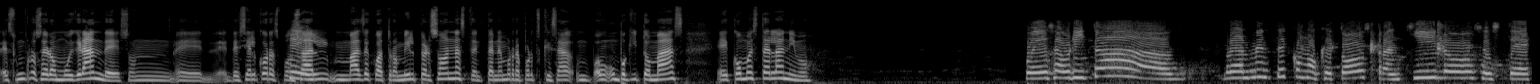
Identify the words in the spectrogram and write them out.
Es un crucero muy grande, son eh, decía el corresponsal más de cuatro mil personas, Ten- tenemos reportes quizá un, un poquito más. Eh, ¿Cómo está el ánimo? Pues ahorita realmente como que todos tranquilos, este,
